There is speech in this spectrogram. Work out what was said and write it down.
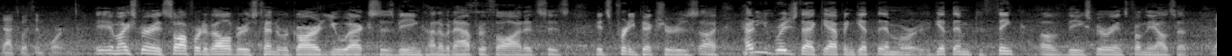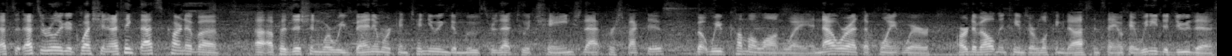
that's what's important. In my experience, software developers tend to regard UX as being kind of an afterthought. It's it's it's pretty pictures. Uh, how do you bridge that gap and get them or get them to think of the experience from the outset? That's a, that's a really good question. And I think that's kind of a a position where we've been and we're continuing to move through that to a change that perspective, but we've come a long way. And now we're at the point where our development teams are looking to us and saying, okay, we need to do this.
